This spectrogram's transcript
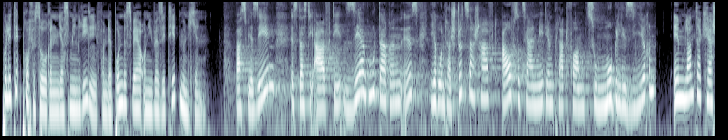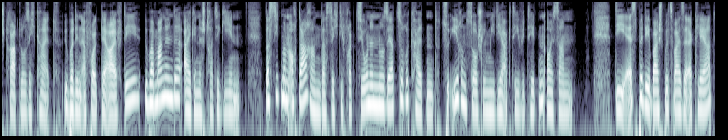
Politikprofessorin Jasmin Riedel von der Bundeswehr-Universität München. Was wir sehen, ist, dass die AfD sehr gut darin ist, ihre Unterstützerschaft auf sozialen Medienplattformen zu mobilisieren. Im Landtag herrscht Ratlosigkeit über den Erfolg der AfD, über mangelnde eigene Strategien. Das sieht man auch daran, dass sich die Fraktionen nur sehr zurückhaltend zu ihren Social-Media-Aktivitäten äußern. Die SPD beispielsweise erklärt,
